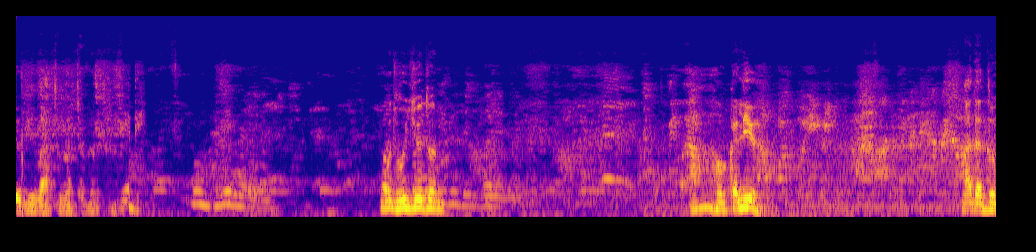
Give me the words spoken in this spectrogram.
એવી વાતો કરતા કરતા. હું જોઈ ગયો તો ને. હા હું કલ્યો હા દાદુ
